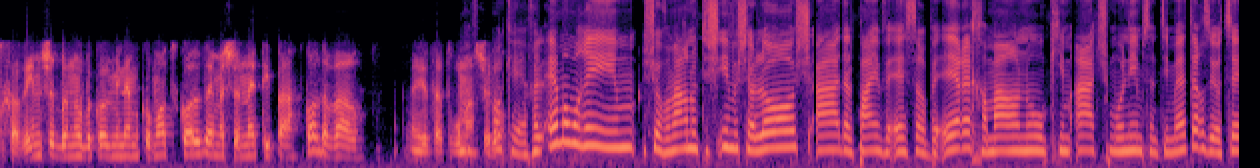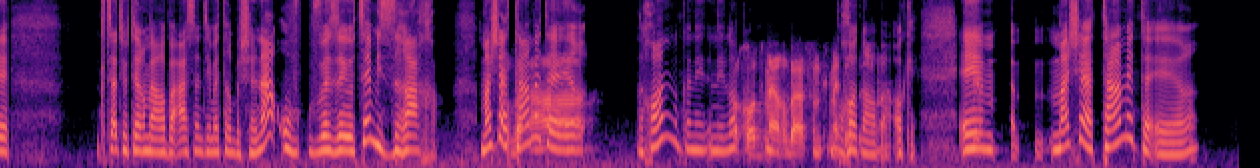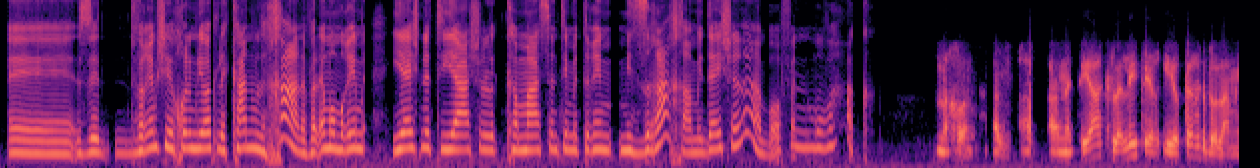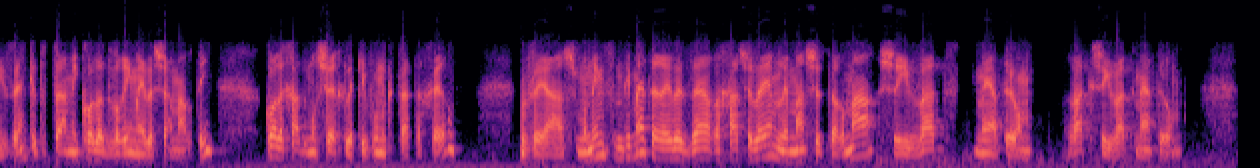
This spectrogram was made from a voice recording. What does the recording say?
סכרים שבנו בכל מיני מקומות, כל זה משנה טיפה, כל דבר את התרומה שלו. אוקיי, אבל הם אומרים, שוב, אמרנו 93 עד 2010 בערך, אמרנו כמעט 80 סנטימטר, זה יוצא קצת יותר מ-4 סנטימטר בשנה, וזה יוצא מזרחה. מה שאתה מתאר... נכון? אני, אני לא... פחות מארבעה סנטימטר פחות מארבעה, אוקיי. כן. Um, מה שאתה מתאר, uh, זה דברים שיכולים להיות לכאן ולכאן, אבל הם אומרים, יש נטייה של כמה סנטימטרים מזרחה מדי שנה, באופן מובהק. נכון. אז הנטייה הכללית היא יותר גדולה מזה, כתוצאה מכל הדברים האלה שאמרתי. כל אחד מושך לכיוון קצת אחר, וה-80 סנטימטר האלה זה הערכה שלהם למה שתרמה שאיבת מי התהום. רק שאיבת מי התהום.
